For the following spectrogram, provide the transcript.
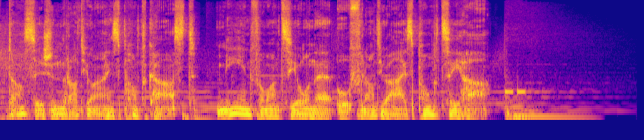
Das ist ein Radio 1 Podcast. Mehr Informationen auf radio1.ch.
